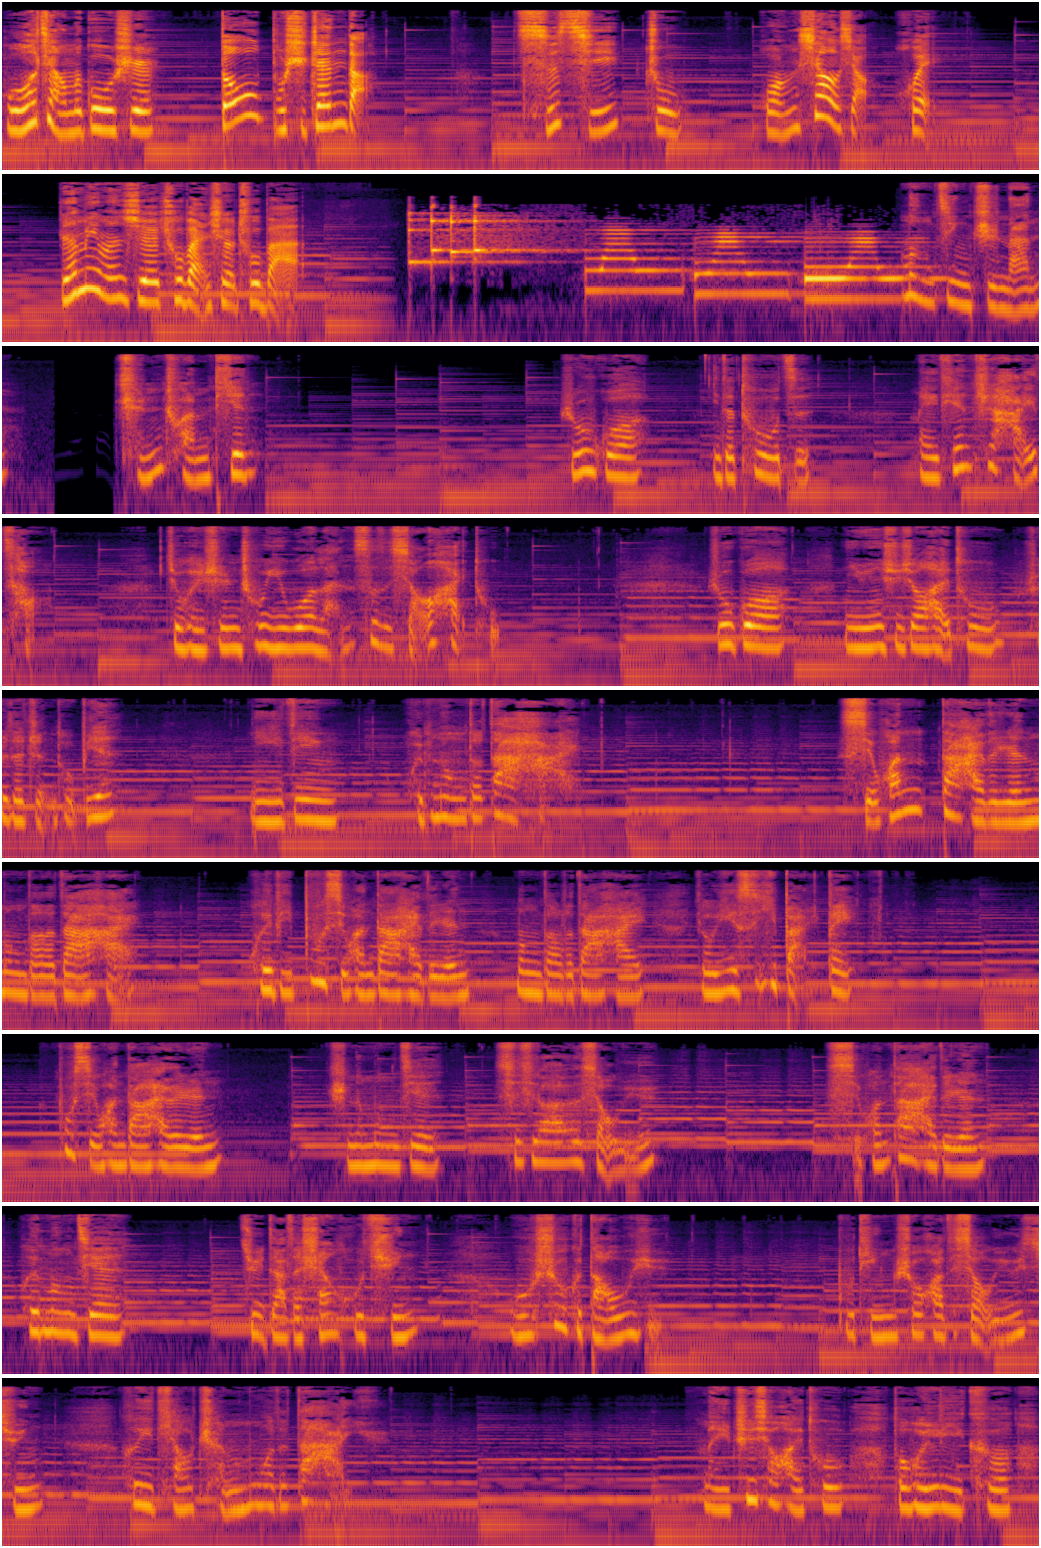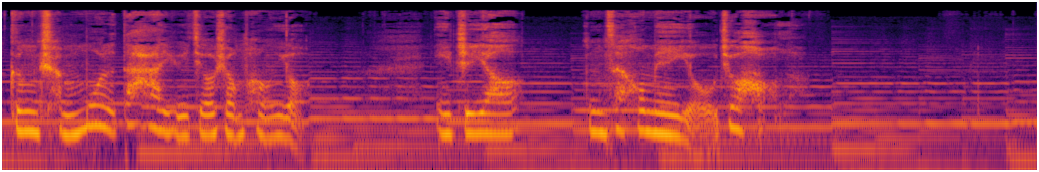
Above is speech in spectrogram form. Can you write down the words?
我讲的故事都不是真的。慈琪著，黄笑笑绘，人民文学出版社出版。梦境指南，沉船篇。如果你的兔子每天吃海草，就会生出一窝蓝色的小海兔。如果你允许小海兔睡在枕头边，你一定会梦到大海。喜欢大海的人梦到了大海，会比不喜欢大海的人梦到了大海有意思一百倍。不喜欢大海的人，只能梦见稀稀拉拉的小鱼；喜欢大海的人，会梦见巨大的珊瑚群、无数个岛屿、不停说话的小鱼群和一条沉默的大鱼。每只小海兔都会立刻跟沉默的大鱼交上朋友，你只要跟在后面游就好了。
